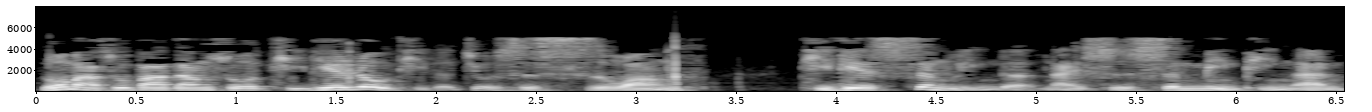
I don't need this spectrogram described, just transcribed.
罗马书八章说，体贴肉体的就是死亡，体贴圣灵的乃是生命平安。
